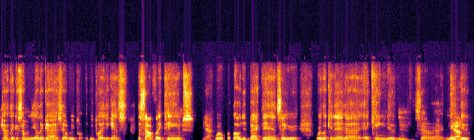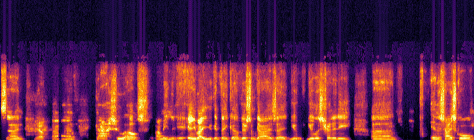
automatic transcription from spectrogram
trying to think of some of the other guys that we we played against. The Southlake teams, yeah, were, were loaded back then. So you're we're looking at uh, at King Newton, so uh, Nate yep. Newton's son. Yep. Uh, gosh, who else? I mean, anybody you can think of. There's some guys at U- Euless Trinity. Uh, in this high school,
